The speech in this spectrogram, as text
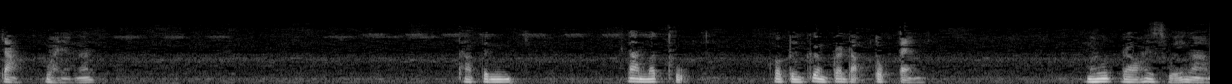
เจ้าว่าอย่างนั้น ถ้าเป็นด้านวัตถุ ก็เป็นเครื่องประดับตกแต่ง มนุษย์เราให้สวยงาม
